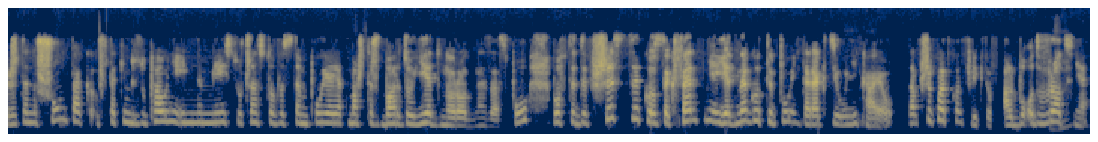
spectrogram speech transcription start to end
że ten szum tak w takim zupełnie innym miejscu często występuje, jak masz też bardzo jednorodny zespół, bo wtedy wszyscy konsekwentnie jednego typu interakcji unikają, na przykład konfliktów, albo odwrotnie.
